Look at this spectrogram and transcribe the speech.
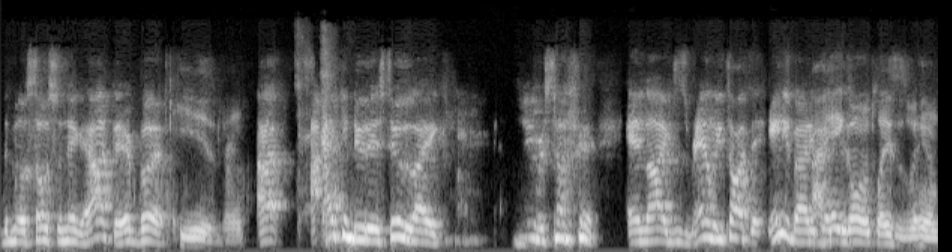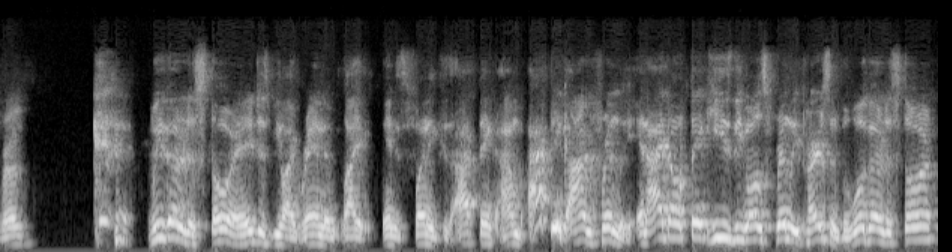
the most social nigga out there, but He is, bro. I I I can do this too, like gym or something, and like just randomly talk to anybody. I hate going places with him, bro. we go to the store and it just be like random, like, and it's funny because I think I'm, I think I'm friendly, and I don't think he's the most friendly person. But we'll go to the store,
